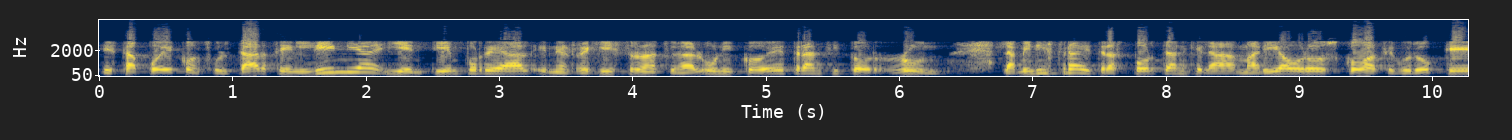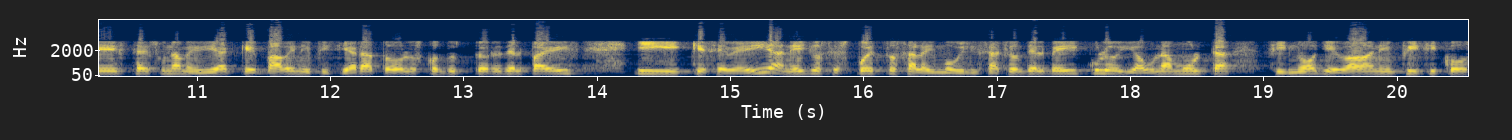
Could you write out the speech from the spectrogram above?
esta puede consultarse en línea y en tiempo real en el Registro Nacional Único de Tránsito RUN. La ministra de Transporte, Ángela María Orozco, aseguró que esta es una medida que va a beneficiar a todos los conductores del país y que se veían ellos expuestos a la inmovilización del vehículo y a una multa si no llevaban en físico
